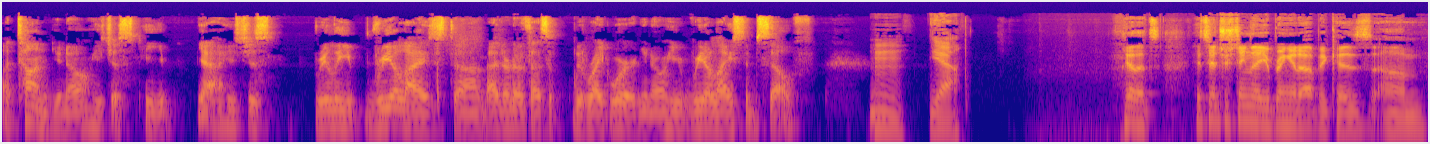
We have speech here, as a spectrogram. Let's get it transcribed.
a ton, you know. He just he yeah, he's just really realized um, I don't know if that's the right word, you know, he realized himself. Mm, yeah. Yeah, that's it's interesting that you bring it up because um,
